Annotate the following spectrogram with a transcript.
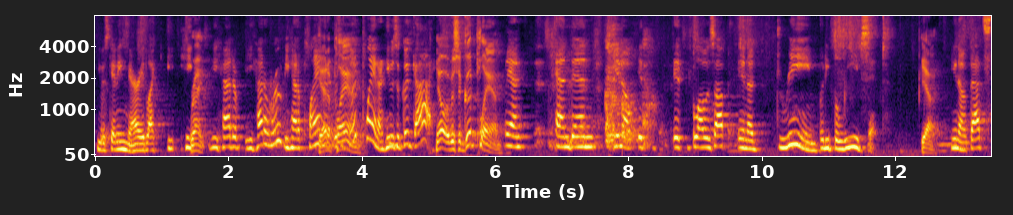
He was getting married. Like he, he, Right. he had a he had a route. He had a plan. He had a It was plan. good plan, and he was a good guy. No, it was a good plan. And and then you know it it blows up in a dream, but he believes it. Yeah. You know that's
